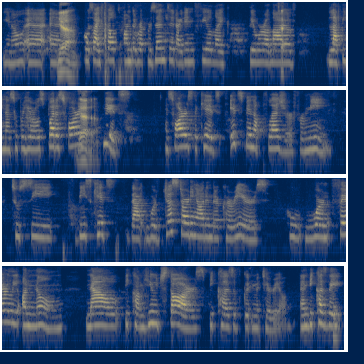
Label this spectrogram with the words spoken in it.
you know uh, and yeah. because i felt underrepresented. I didn't feel like there were a lot of latina superheroes. But as far yeah. as kids as far as the kids it's been a pleasure for me to see these kids that were just starting out in their careers who were fairly unknown now become huge stars because of good material and because they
